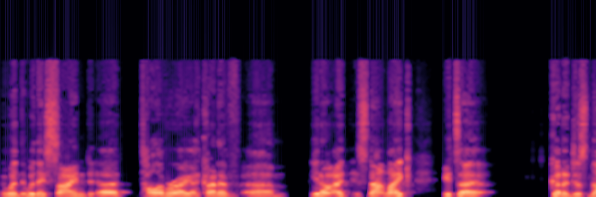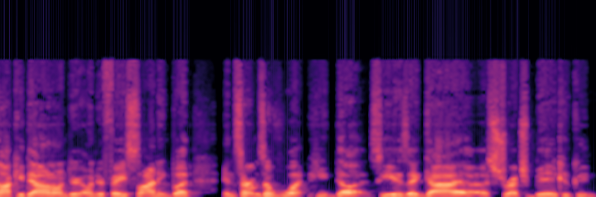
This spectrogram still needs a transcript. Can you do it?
when, when they signed uh, Tolliver, I, I, kind of, um, you know, it's not like it's a, going to just knock you down on your on your face signing. But in terms of what he does, he is a guy, a stretch big who can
